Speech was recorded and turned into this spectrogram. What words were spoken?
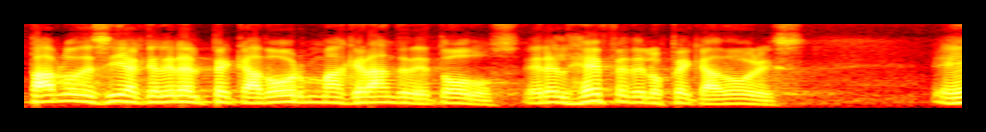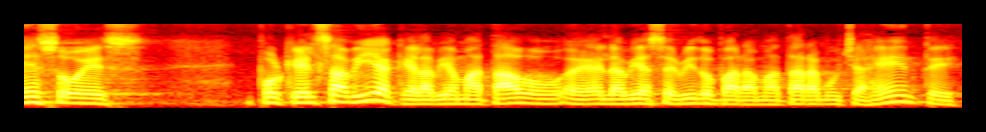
Pablo decía que él era el pecador más grande de todos, era el jefe de los pecadores. Eso es porque él sabía que él había matado, él había servido para matar a mucha gente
